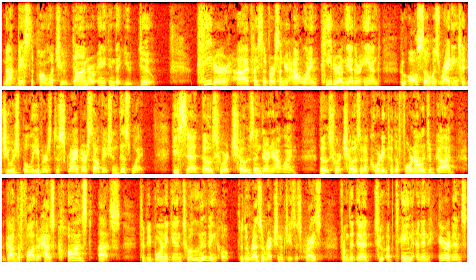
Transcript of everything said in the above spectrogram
not based upon what you've done or anything that you do. Peter, uh, I placed a verse on your outline. Peter, on the other hand, who also was writing to Jewish believers, described our salvation this way. He said, those who are chosen, there in your outline, those who are chosen according to the foreknowledge of God, God the Father, has caused us to be born again to a living hope through the resurrection of Jesus Christ from the dead to obtain an inheritance.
